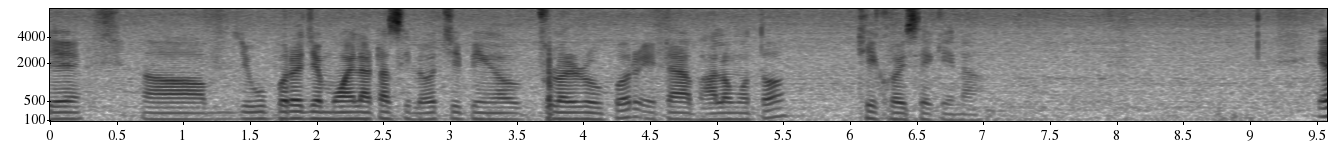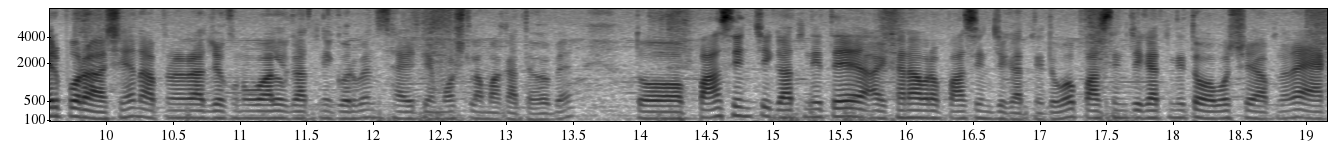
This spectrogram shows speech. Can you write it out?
যে যে উপরে যে ময়লাটা ছিল চিপিং ফ্লোরের উপর, এটা ভালো মতো ঠিক হয়েছে কি না এরপর আসেন, আপনারা যখন ওয়াল গাঁথনি করবেন, সাইডে মশলা মাখাতে হবে। তো পাঁচ ইঞ্চি গাঁথনিতে, এখানে আমরা পাঁচ ইঞ্চি গাঁথনি দেবো। পাঁচ ইঞ্চি গাঁথনিতে অবশ্যই আপনারা এক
